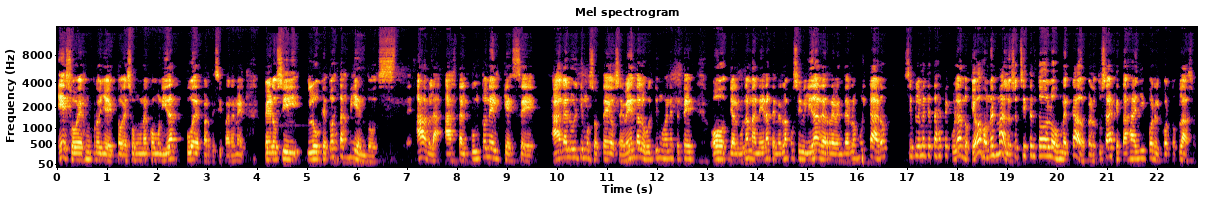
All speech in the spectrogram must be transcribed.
eso es un proyecto, eso es una comunidad, puedes participar en él. Pero si lo que tú estás viendo habla hasta el punto en el que se haga el último sorteo, se venda los últimos NFT o de alguna manera tener la posibilidad de revenderlos muy caros, simplemente estás especulando. Que ojo, no es malo, eso existe en todos los mercados, pero tú sabes que estás allí por el corto plazo.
